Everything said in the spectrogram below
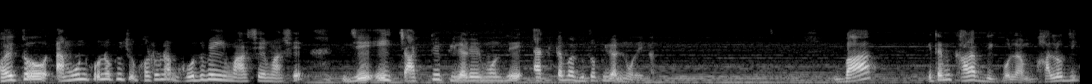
হয়তো এমন কোনো কিছু ঘটনা ঘটবে এই মাসে মাসে যে এই চারটে পিলারের মধ্যে একটা বা দুটো পিলার নড়ে গেল বা এটা আমি খারাপ দিক বললাম, ভালো দিক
